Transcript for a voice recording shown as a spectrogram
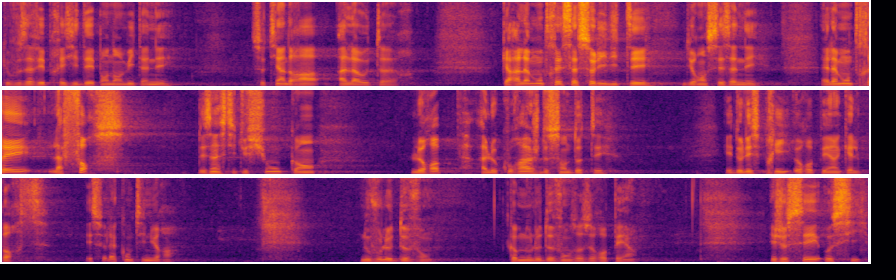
que vous avez présidée pendant huit années se tiendra à la hauteur, car elle a montré sa solidité durant ces années. Elle a montré la force des institutions quand l'Europe a le courage de s'en doter et de l'esprit européen qu'elle porte, et cela continuera. Nous vous le devons, comme nous le devons aux Européens. Et je sais aussi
